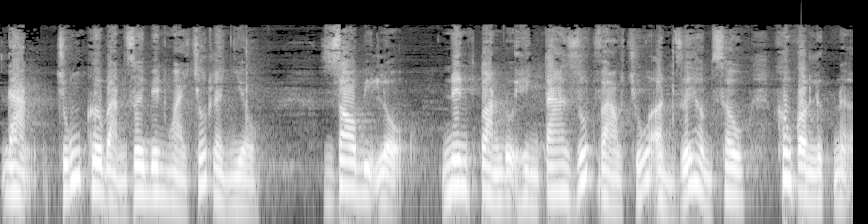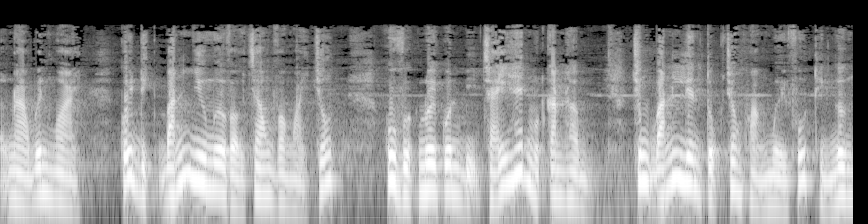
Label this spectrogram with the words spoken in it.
Đạn chúng cơ bản rơi bên ngoài chốt là nhiều. Do bị lộ nên toàn đội hình ta rút vào trú ẩn dưới hầm sâu, không còn lực lượng nào bên ngoài. Cối địch bắn như mưa vào trong và ngoài chốt. Khu vực nuôi quân bị cháy hết một căn hầm. Chúng bắn liên tục trong khoảng 10 phút thì ngưng.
